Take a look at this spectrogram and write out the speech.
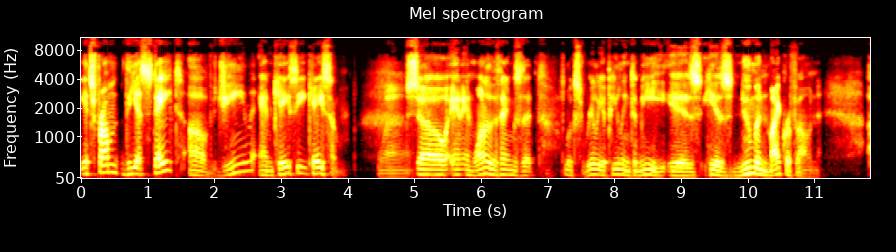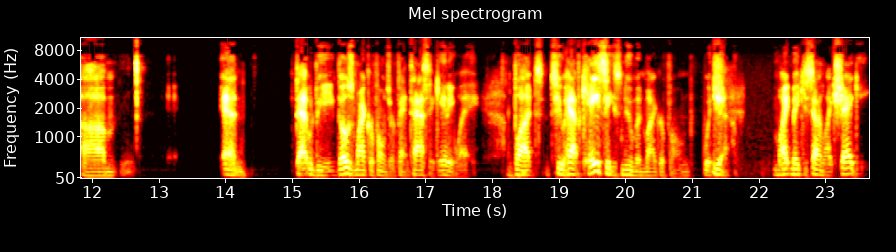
It's from the estate of Jean and Casey Kasem. Wow. So, and and one of the things that looks really appealing to me is his Neumann microphone, um, and that would be those microphones are fantastic anyway. But to have Casey's Neumann microphone, which Yeah. might make you sound like Shaggy,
